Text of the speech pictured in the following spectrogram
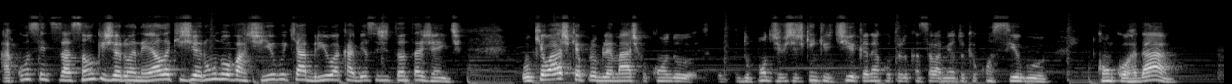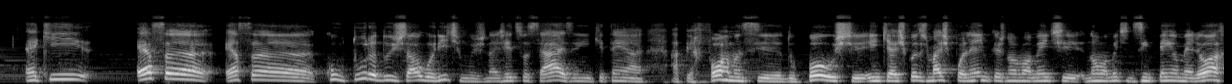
a conscientização que gerou nela, que gerou um novo artigo e que abriu a cabeça de tanta gente. O que eu acho que é problemático quando, do ponto de vista de quem critica né, a cultura do cancelamento, o que eu consigo concordar é que essa, essa cultura dos algoritmos nas redes sociais, em que tem a, a, performance do post, em que as coisas mais polêmicas normalmente, normalmente desempenham melhor,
